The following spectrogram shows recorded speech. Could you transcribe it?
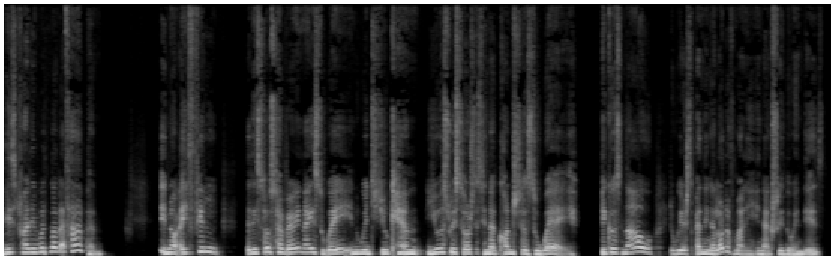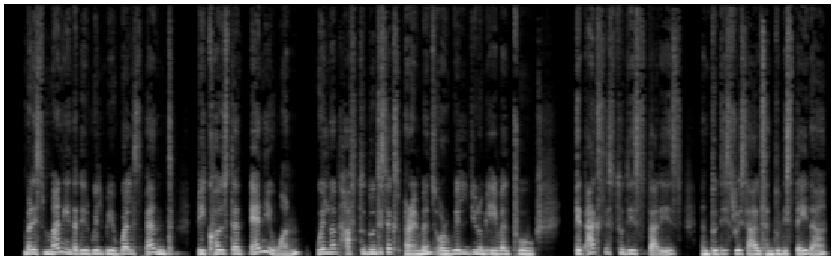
this project would not have happened you know, I feel that it's also a very nice way in which you can use resources in a conscious way. Because now we are spending a lot of money in actually doing this, but it's money that it will be well spent because then anyone will not have to do these experiments or will, you know, be able to get access to these studies and to these results and to this data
